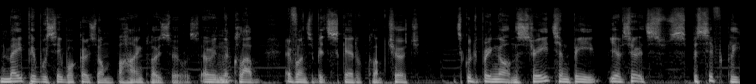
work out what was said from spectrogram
make people see what goes on behind closed doors or in the club. Everyone's a bit scared of club church. It's good to bring it on the streets and be, you know, so it's specifically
